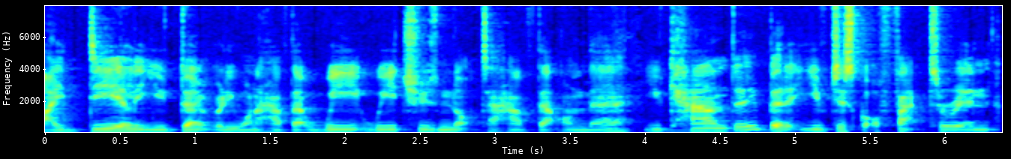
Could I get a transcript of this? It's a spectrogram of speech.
ideally you don't really want to have that. We we choose not to have that on there. You can do, but you've just got to factor in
